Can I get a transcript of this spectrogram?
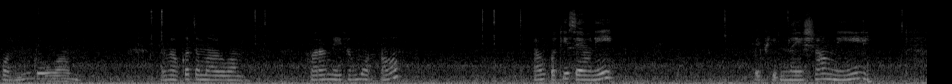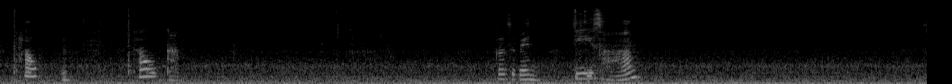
ผลรวม แล้วเราก็จะมารวมคอลัมน์นี้ทั้งหมดเนาะแล้วกดที่เซลล์นี้ ไปพิมพ์ในช่องนี้ เท่าเท่ากับ ก็จะเป็น g 3 g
